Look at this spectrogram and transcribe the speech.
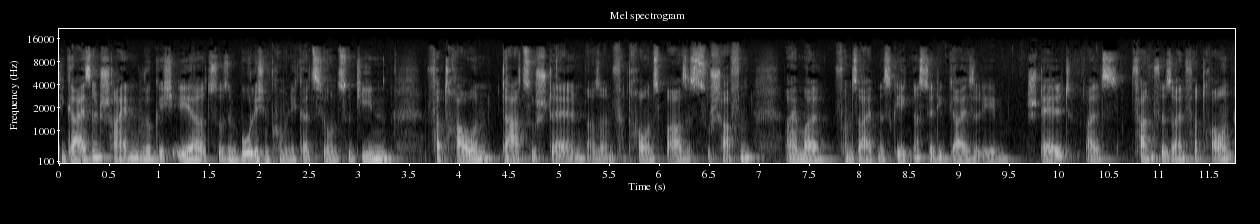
Die Geiseln scheinen wirklich eher zur symbolischen Kommunikation zu dienen, Vertrauen darzustellen, also eine Vertrauensbasis zu schaffen. Einmal von Seiten des Gegners, der die Geisel eben stellt als Pfand für sein Vertrauen.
